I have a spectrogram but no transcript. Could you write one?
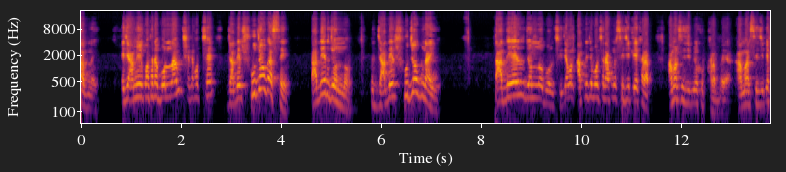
লাভ নেই। এই যে আমি ওই কথাটা বললাম, সেটা হচ্ছে যাদের সুযোগ আছে, তাদের জন্য। যাদের সুযোগ নাই তাদের জন্য বলছি, যেমন আপনি যে বলছেন আপনার সিজিপিএ খারাপ, আমার সিজিপিএ খুব খারাপ ভাইয়া। আমার সিজিপিএ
